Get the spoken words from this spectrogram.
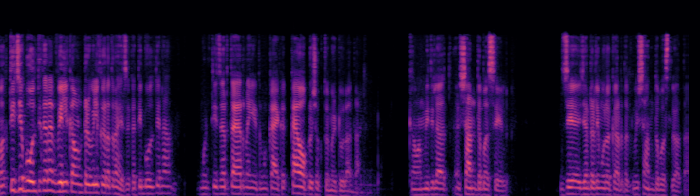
मग ती जे बोलते त्याला विल काउंटर विल करत राहायचं. का ती बोलते ना मग ती जर तयार नाहीये तर मग काय काय वापरू शकतो मी टूल आता? का मग मी तिला शांत बसेल? जे जनरली मुलं करतात मी शांत बसलो आता.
